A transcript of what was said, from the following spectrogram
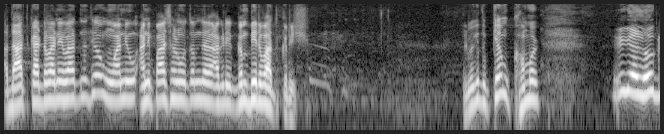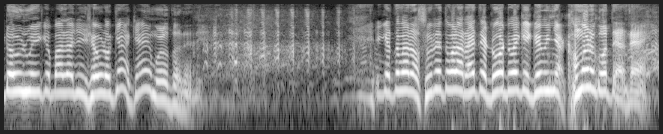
આ દાંત કાઢવાની વાત નથી હો. આની આની પાછળ હું તમને આગળ ગંભીર વાત કરીશ. મેં કીધું, કેમ ખમણ? કે લોકડાઉનમાં કે બાલાજી શેવડો ક્યાં ક્યાંય મળતો નથી. કે તમારા સુરતવાળા રાતે દોઢ વાગે ગમી ખમણ ગોતે છે.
